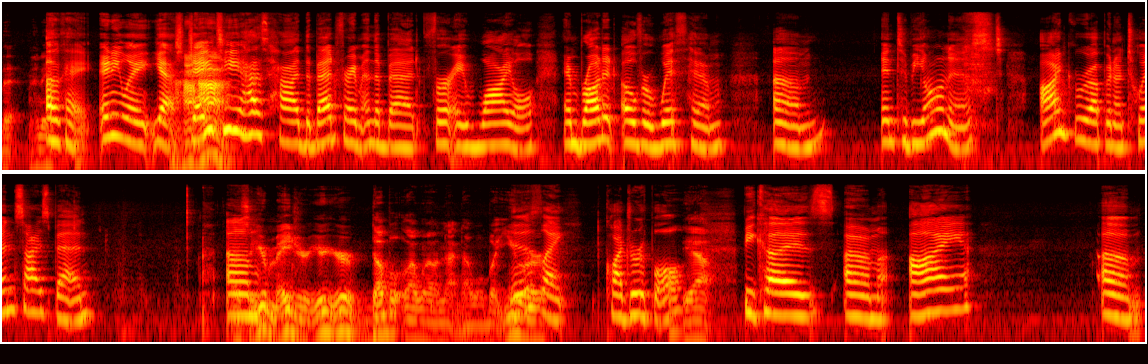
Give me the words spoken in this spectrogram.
That. Okay. Anyway, yes, Ah. JT has had the bed frame and the bed for a while and brought it over with him. Um, and to be honest, I grew up in a twin size bed. Oh, Um, so you're major. You're you're double. uh, Well, not double, but you it are. like quadruple. yeah. because um I um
